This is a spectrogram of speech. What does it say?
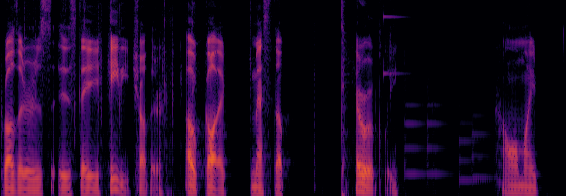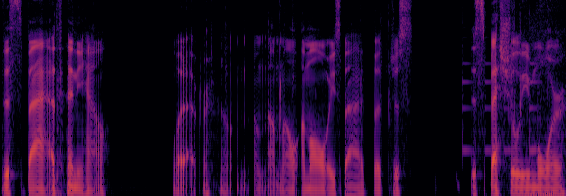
brothers is they hate each other. Oh god, I messed up terribly. How am I this bad anyhow? Whatever. I'm I'm I'm, I'm always bad, but just especially more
